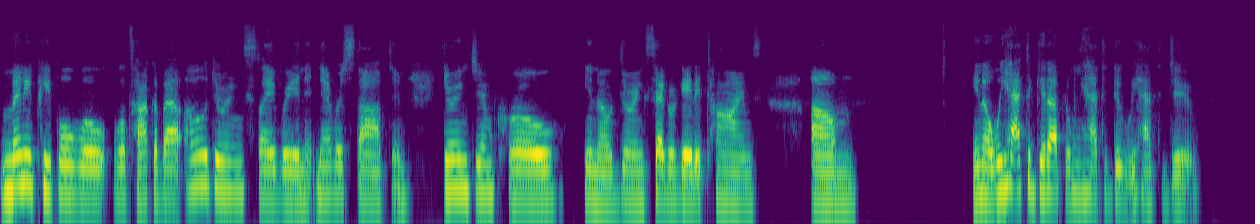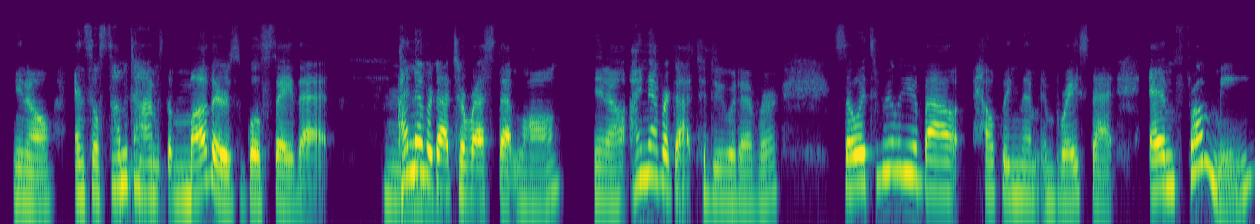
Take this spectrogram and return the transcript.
many people will will talk about oh during slavery and it never stopped and during jim crow you know during segregated times um you know we had to get up and we had to do what we had to do you know and so sometimes the mothers will say that mm. i never hmm. got to rest that long you know i never got to do whatever. So it's really about helping them embrace that. And from me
